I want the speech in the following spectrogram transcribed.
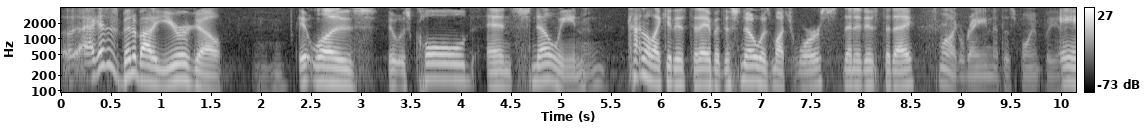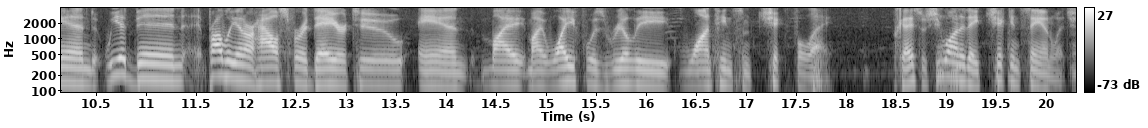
uh, I guess it's been about a year ago. Mm-hmm. It was it was cold and snowing, Mm-hmm. kind of like it is today, but the snow was much worse than it is today. It's more like rain at this point, but yeah. And we had been probably in our house for a day or two, and my my wife was really wanting some Chick Fil A. Okay, so she Mm-hmm. wanted a chicken sandwich,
